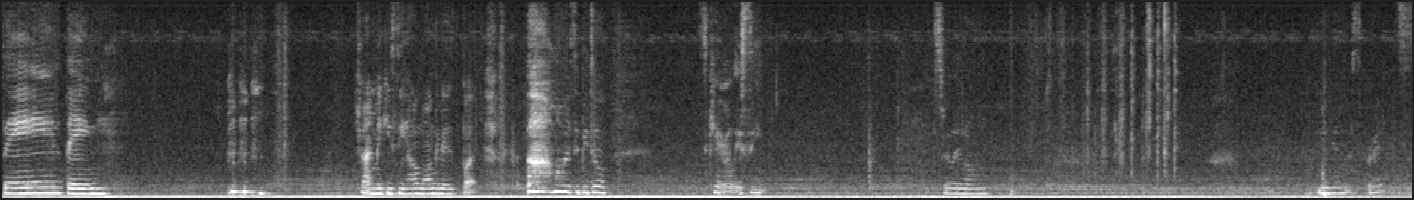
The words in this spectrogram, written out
Same thing. Trying to make you see how long it is, but uh, I'm always to be told can't really see. It's really long. Begin the spritz.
